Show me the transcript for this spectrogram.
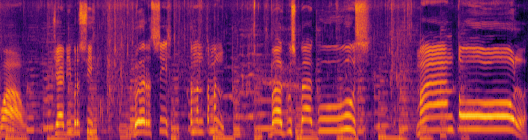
Wow, jadi bersih. Bersih, teman-teman. Bagus-bagus. Mantul.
